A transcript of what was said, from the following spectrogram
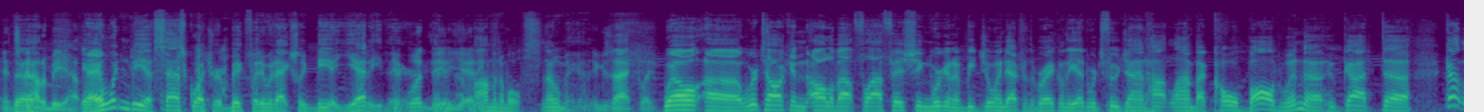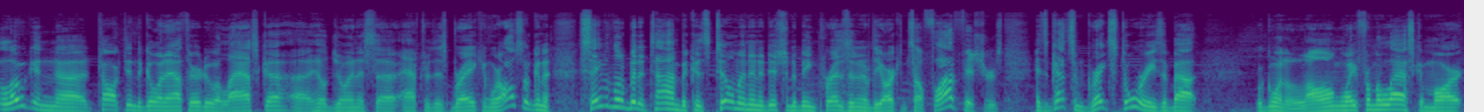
It's got to be out yeah, there. it wouldn't be a Sasquatch or a Bigfoot. It would actually be a Yeti there. It would be a Yeti. Abominable snowman. Exactly. Well, uh, we're talking all about fly fishing. We're going to be joined after the break on the Edwards Food Giant Hotline by Cole Baldwin, uh, who got uh, got Logan uh, talked into going out there to Alaska. Uh, he'll join us uh, after this break, and we're also going to save a little bit of time because Tillman, in addition to being president of the Arkansas Fly Fishers, has got some great stories about. We're going a long way from Alaska, Mark.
